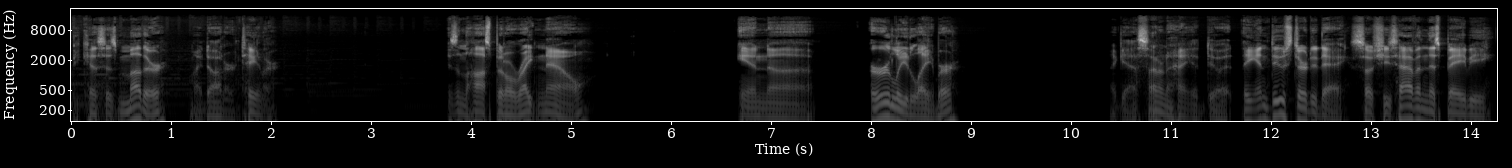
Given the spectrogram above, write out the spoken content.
because his mother, my daughter Taylor, is in the hospital right now in uh, early labor. I guess I don't know how you'd do it. They induced her today, so she's having this baby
